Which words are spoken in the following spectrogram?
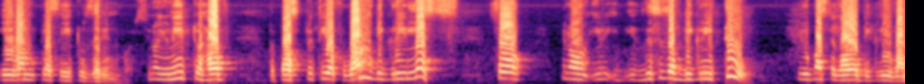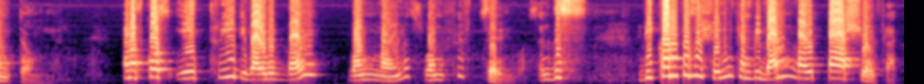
a 1 plus a 2 z inverse. You know, you need to have the possibility of 1 degree less. So, you know, if this is of degree 2, you must allow a degree 1 term here. And of course, a 3 divided by 1 minus 1 fifth z inverse. And this decomposition can be done by partial fraction.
